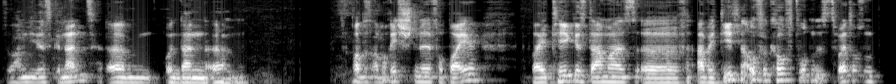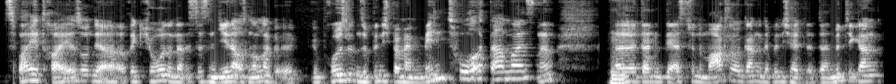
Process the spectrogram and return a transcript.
so haben die das genannt. Ähm, und dann ähm, war das aber recht schnell vorbei weil Tegis damals äh, von AWD aufgekauft worden ist, 2002, 2003 so in der Region und dann ist das in Jena auseinandergebröselt und so bin ich bei meinem Mentor damals, ne? Mhm. Äh, dann, der ist zu einem Makler gegangen, da bin ich halt dann mitgegangen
